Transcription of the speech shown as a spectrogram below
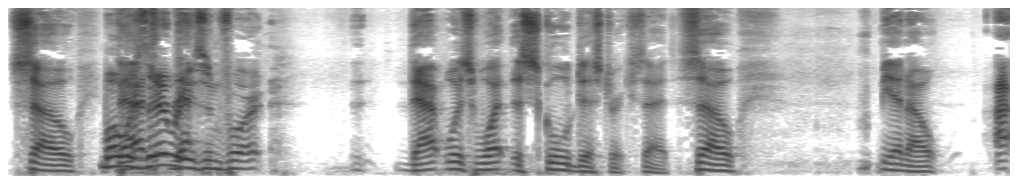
So What was their that- reason for it? that was what the school district said. So, you know, I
